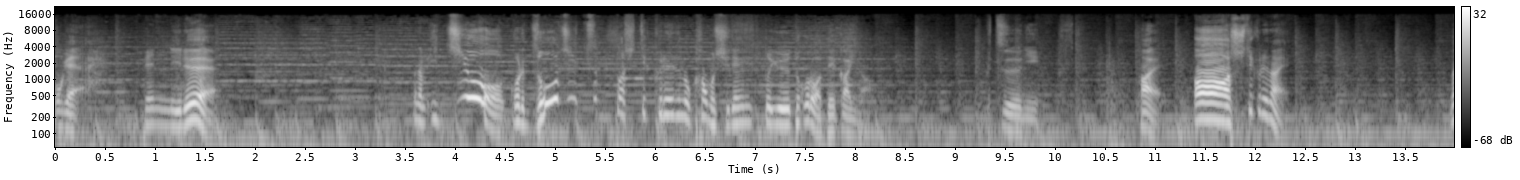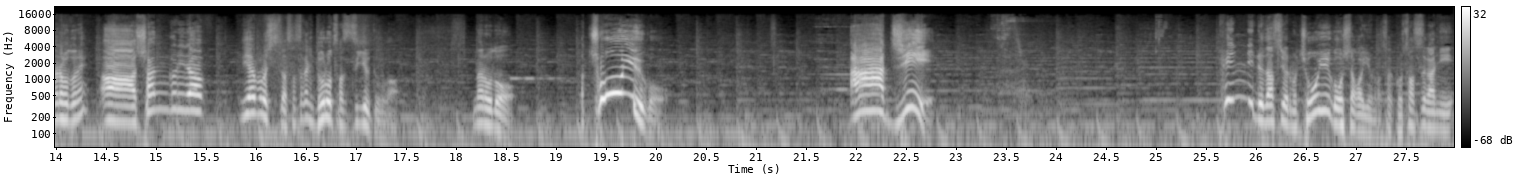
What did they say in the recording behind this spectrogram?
OK フェンリル。でも一応これ増字突破してくれるのかもしれんというところはでかいな。普通に。はい。ああしてくれない。なるほどね。ああシャングリラディアボロシスはさすがにドローさせすぎるってことか。なるほど。超融合。あー G フェンリル出すよりも超融合した方がいいよなさすがに。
